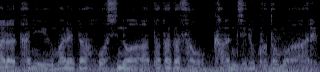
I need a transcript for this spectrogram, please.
新たに生まれた星の温かさを感じることもある。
